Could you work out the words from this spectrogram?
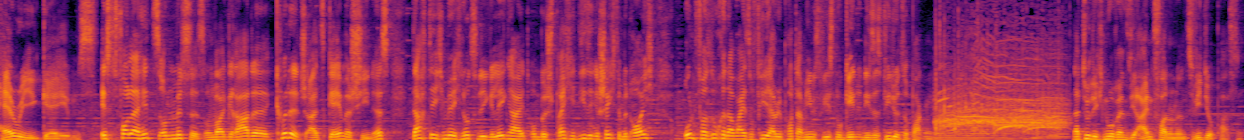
Harry Games, ist voller Hits und Misses und weil gerade Quidditch als Game erschienen ist, dachte ich mir, ich nutze die Gelegenheit und bespreche diese Geschichte mit euch und versuche dabei so viele Harry Potter Memes wie es nur geht in dieses Video zu packen. Natürlich nur, wenn sie einfallen und ins Video passen.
